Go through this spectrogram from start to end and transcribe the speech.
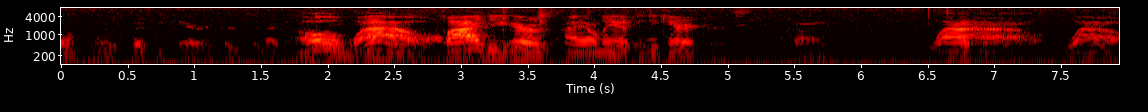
over 50 characters, and I Oh to put a wow, five years. I only have 50 characters. Um, Wow, wow.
